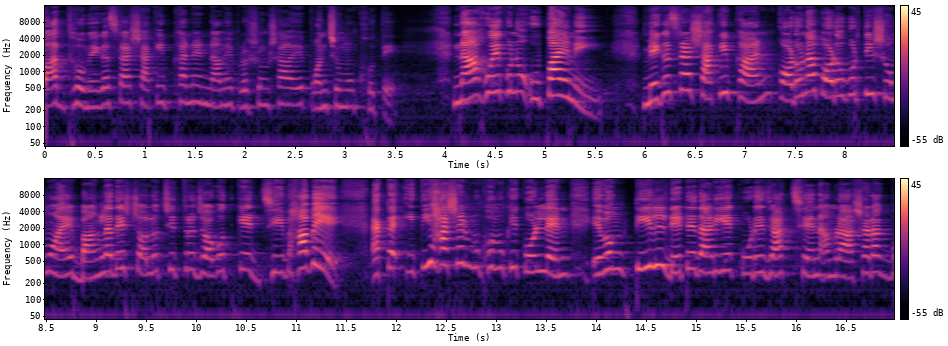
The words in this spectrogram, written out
বাধ্য মেগাস্টার শাকিব খানের নামে প্রশংসা হয়ে পঞ্চমুখ হতে। না হয়ে কোনো উপায় নেই। মেগাস্টার শাকিব খান করোনা পরবর্তী সময়ে বাংলাদেশ চলচ্চিত্র জগৎকে যেভাবে একটা ইতিহাসের মুখোমুখি করলেন এবং টিল ডেটে দাঁড়িয়ে করে যাচ্ছেন, আমরা আশা রাখব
